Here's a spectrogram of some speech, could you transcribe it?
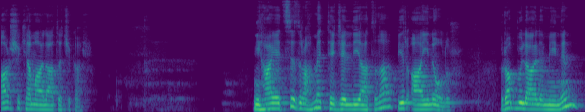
arş-ı kemalata çıkar. Nihayetsiz rahmet tecelliyatına bir ayine olur. Rabbül Alemin'in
